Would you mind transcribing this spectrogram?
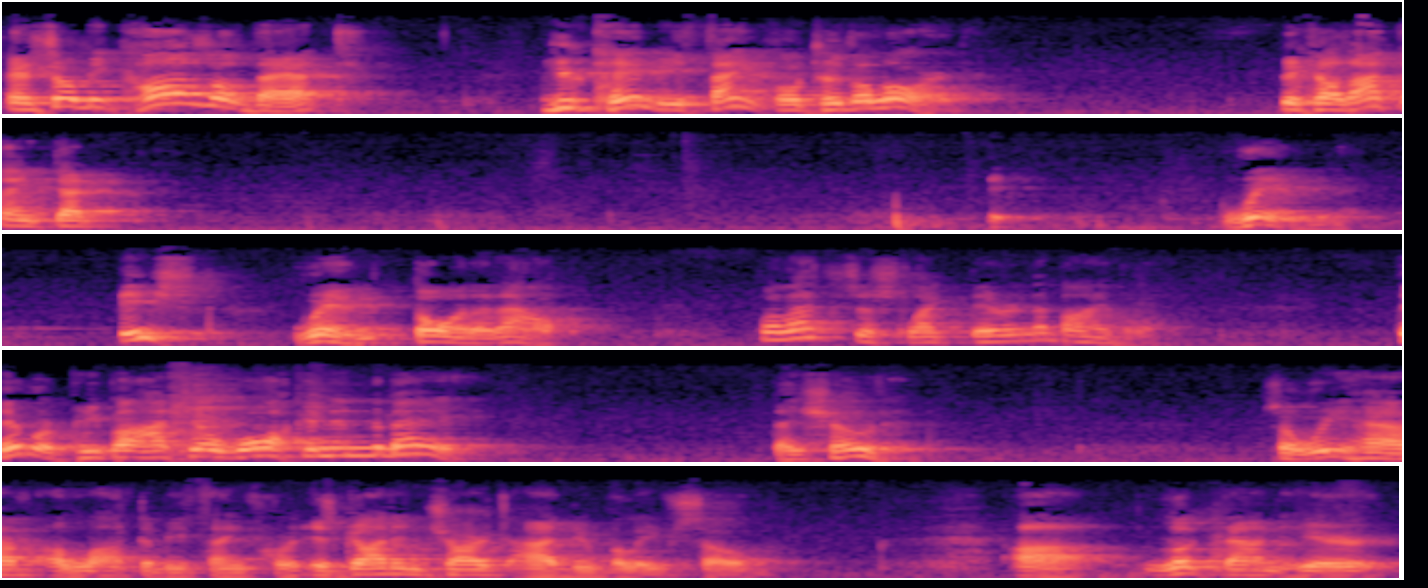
And so, because of that, you can be thankful to the Lord. Because I think that wind, east wind, throwing it out, well, that's just like there in the Bible. There were people out there walking in the bay. They showed it. So we have a lot to be thankful for. Is God in charge? I do believe so. Uh, look down here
